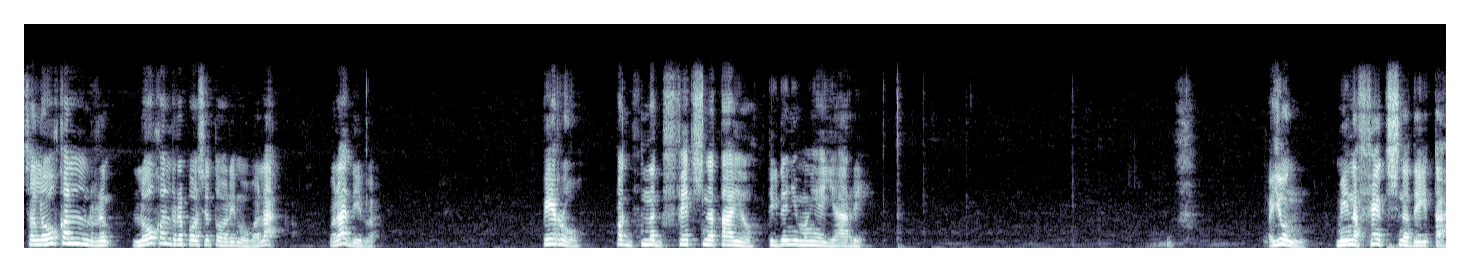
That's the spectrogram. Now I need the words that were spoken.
sa local re- local repository mo, wala. Wala, di ba? Pero, pag nag-fetch na tayo, tignan yung mangyayari. Ayun, may na-fetch na data.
